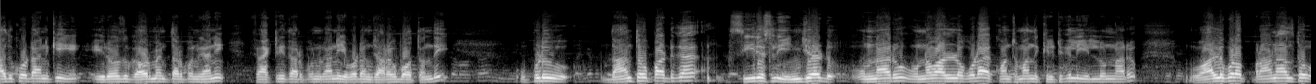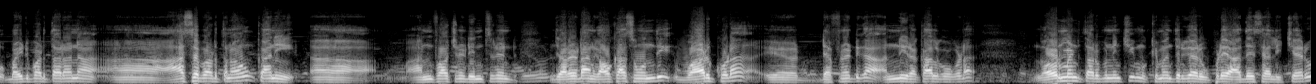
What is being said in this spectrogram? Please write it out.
ఆదుకోవడానికి ఈరోజు గవర్నమెంట్ తరపున కానీ ఫ్యాక్టరీ తరపున కానీ ఇవ్వడం జరగబోతుంది. ఇప్పుడు దాంతో పాటుగా సీరియస్లీ ఇంజర్డ్ ఉన్నారు. ఉన్న వాళ్ళలో కూడా కొంతమంది క్రిటికలీ ఇల్లు ఉన్నారు. వాళ్ళు కూడా ప్రాణాలతో బయటపడతారని ఆశపడుతున్నాం. కానీ అన్ఫార్చునేట్ ఇన్సిడెంట్ జరగడానికి అవకాశం ఉంది. వారు కూడా డెఫినెట్గా అన్ని రకాలుగా కూడా గవర్నమెంట్ తరపు నుంచి ముఖ్యమంత్రి గారు ఇప్పుడే ఆదేశాలు ఇచ్చారు.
